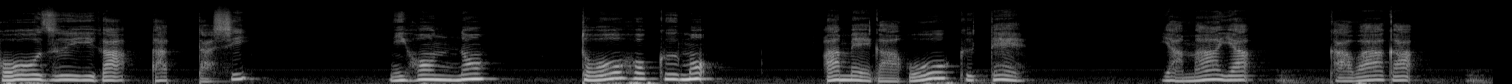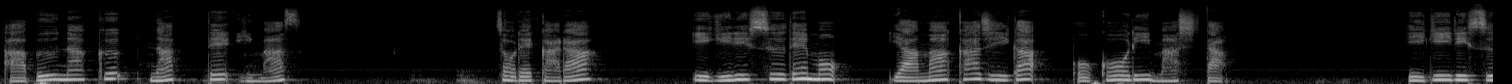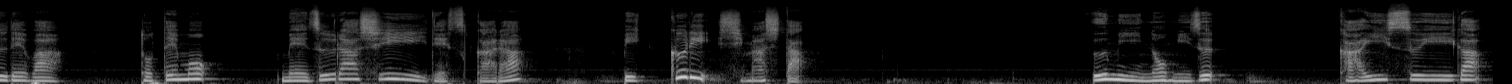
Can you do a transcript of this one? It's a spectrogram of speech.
洪水があったし、日本の東北も雨が多くて、山や川が危なくなっています。それからイギリスでも山火事が起こりました。イギリスではとても珍しいですからびっくりしました。海の水、海水が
